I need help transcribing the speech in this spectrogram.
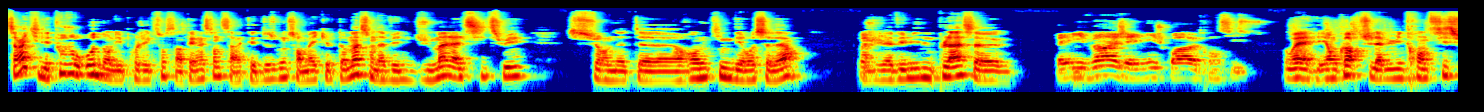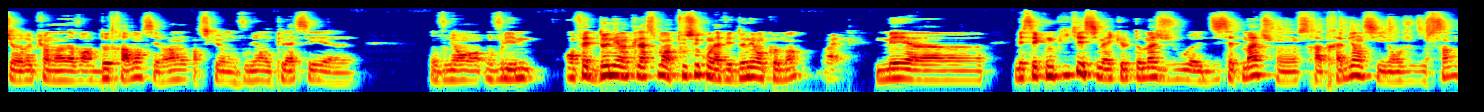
c'est vrai qu'il est toujours haut dans les projections, c'est intéressant de s'arrêter deux secondes sur Michael Thomas, on avait du mal à le situer sur notre euh, ranking des receveurs. Ouais. Je lui avais mis une place, euh, J'avais mis 20 et j'avais mis, je crois, euh, 36. ouais, et encore tu l'avais mis 36, tu aurais pu en avoir d'autres avant, c'est vraiment parce qu'on voulait en classer, euh, on voulait en, on voulait en fait donner un classement à tous ceux qu'on avait donné en commun. Ouais. Mais euh, mais c'est compliqué si Michael Thomas joue euh, 17 matchs, on sera très bien s'il en joue 5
